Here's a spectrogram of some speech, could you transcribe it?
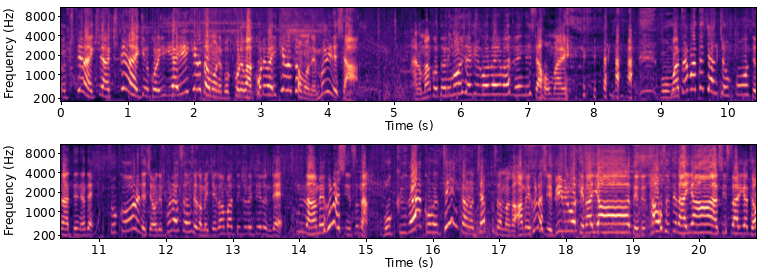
来てない来てない来てない。けどこれいやいけると思うね僕これはこれはいけると思うね無理でした。あの誠に申し訳ございませんでした。ほんまに。もうまたまたちゃんちょんポーンってなってんのでそこおるでしょ。でプラスの人がめっちゃ頑張ってくれてるんでそんな雨降らしにすんな。僕がこの天下のチャップ様が雨降らしでビビるわけないやーって言って倒せてないやーアシストありがとう。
